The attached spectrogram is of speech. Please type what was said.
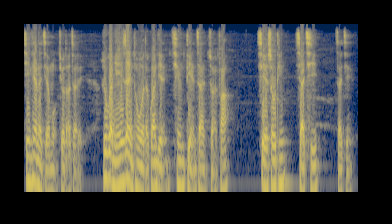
今天的节目就到这里，如果您认同我的观点，请点赞转发，谢谢收听，下期再见。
